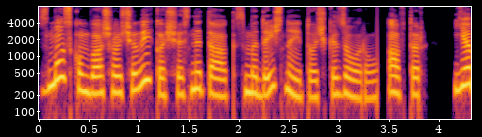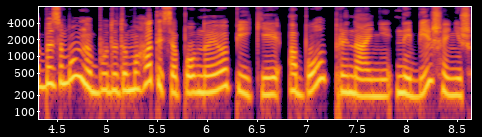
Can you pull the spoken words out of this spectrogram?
З мозком вашого чоловіка щось не так з медичної точки зору. Автор. Я безумовно буду домагатися повної опіки або, принаймні, не більше ніж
